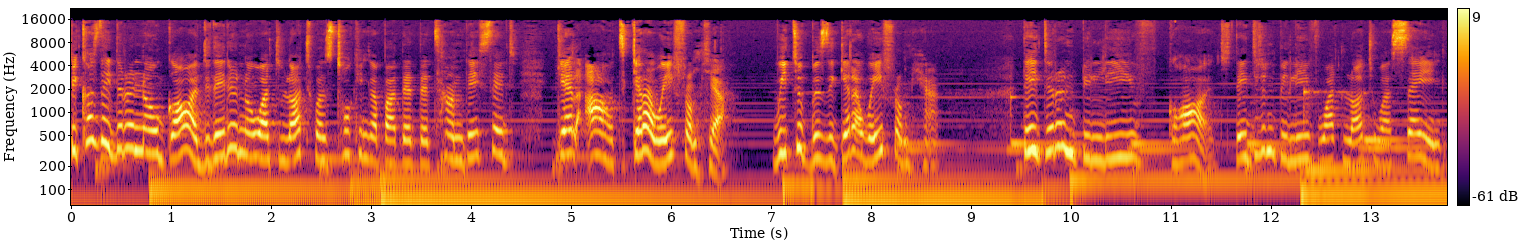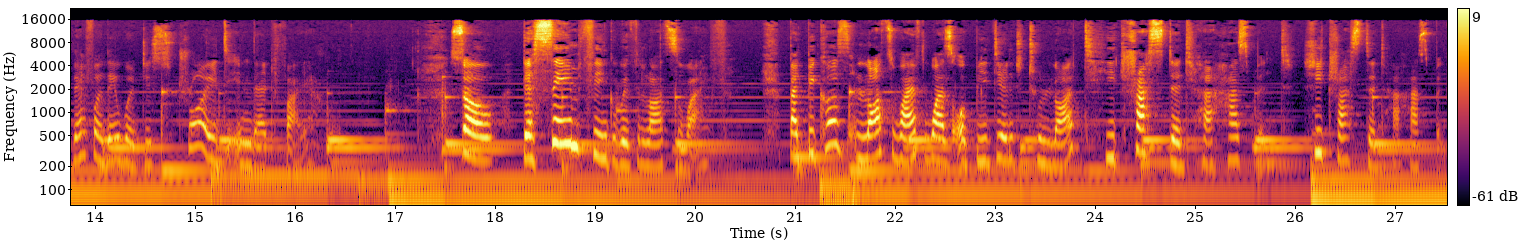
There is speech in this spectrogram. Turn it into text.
because they didn't know God, they didn't know what Lot was talking about at the time. They said, Get out, get away from here. We're too busy, get away from here. They didn't believe God. They didn't believe what Lot was saying. Therefore, they were destroyed in that fire. So, the same thing with Lot's wife. But because Lot's wife was obedient to Lot, he trusted her husband. She trusted her husband.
